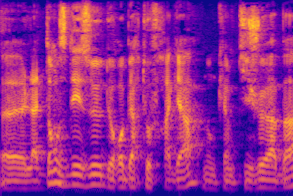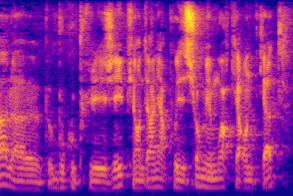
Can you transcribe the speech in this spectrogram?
Euh, la danse des œufs de Roberto Fraga, donc un petit jeu à bas, là, beaucoup plus léger. Puis en dernière position, Mémoire 44,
